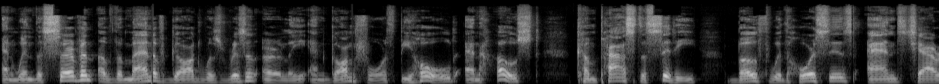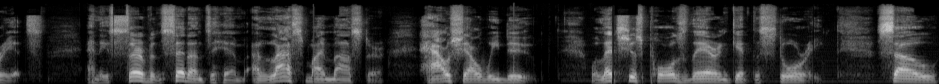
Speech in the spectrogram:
And when the servant of the man of God was risen early and gone forth, behold, an host compassed the city, both with horses and chariots. And his servant said unto him, Alas, my master, how shall we do? Well, let's just pause there and get the story. So,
